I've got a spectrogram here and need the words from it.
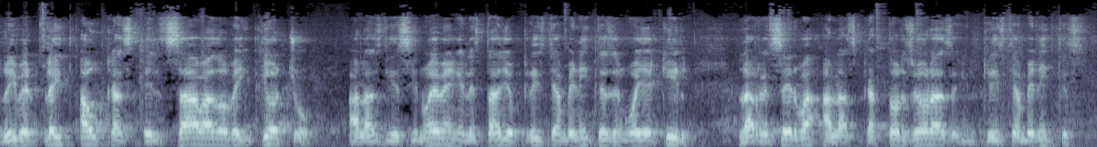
River Plate Aucas el sábado 28 a las 19 en el Estadio Cristian Benítez en Guayaquil. La reserva a las 14 horas en el Cristian Benítez.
